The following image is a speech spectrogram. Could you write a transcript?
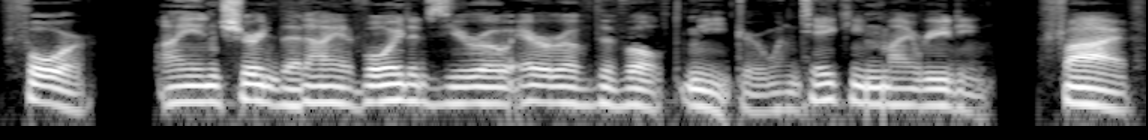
4. I ensured that I avoided zero error of the voltmeter when taking my reading. 5.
